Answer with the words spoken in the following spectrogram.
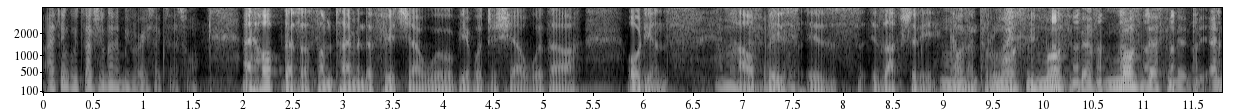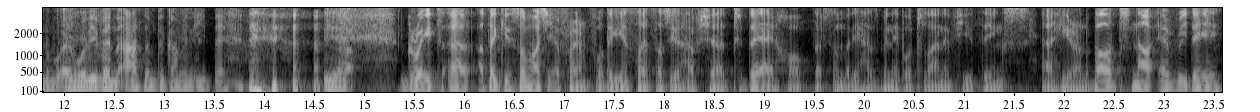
I think it's actually going to be very successful. I hope that uh, at some time in the future we will be able to share with our audience Most how definitely. this is is actually coming through. most, most, def- most definitely, and w- we'll even ask them to come and eat there. yeah, Great. Uh, uh, thank you so much, Ephraim, for the insights that you have shared today. I hope that somebody has been able to learn a few things uh, here and about. Now, every day,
